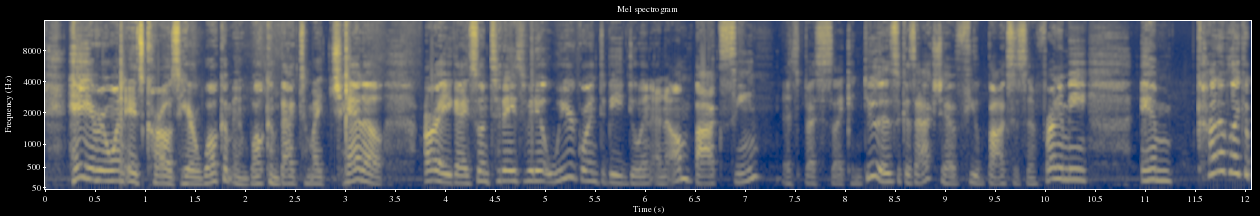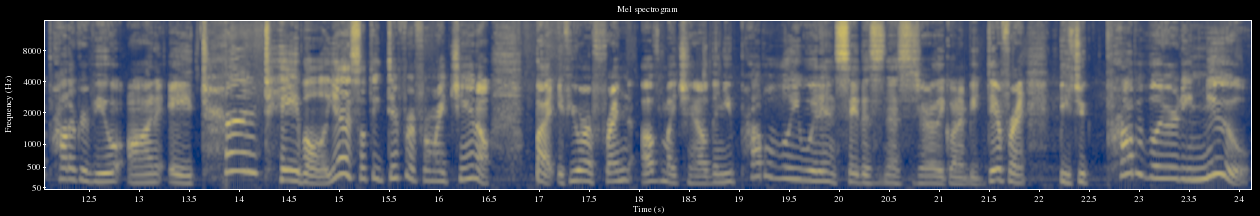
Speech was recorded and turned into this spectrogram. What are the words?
Hey everyone, it's Carlos here. Welcome and welcome back to my channel. Alright you guys, so in today's video we are going to be doing an unboxing as best as I can do this because I actually have a few boxes in front of me and kind of like a product review on a turntable. Yeah, something different for my channel. But if you are a friend of my channel, then you probably wouldn't say this is necessarily going to be different because you probably already knew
